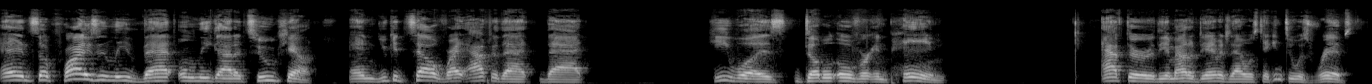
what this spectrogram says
And surprisingly, that only got a two count. And you could tell right after that that he was doubled over in pain after the amount of damage that was taken to his ribs.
